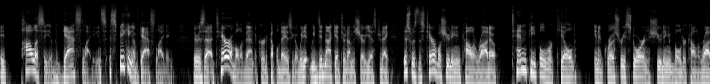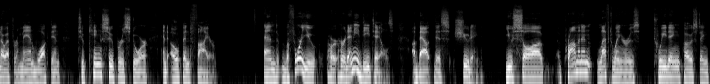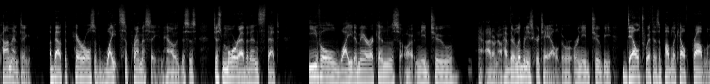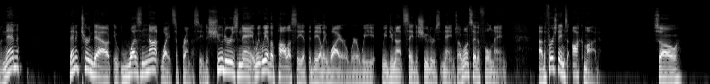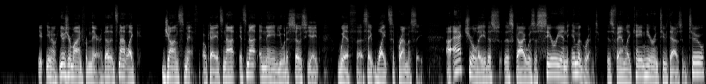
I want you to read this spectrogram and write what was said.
a policy of gaslighting. And speaking of gaslighting, there was a terrible event occurred a couple days ago. We did, we did not get to it on the show yesterday. This was this terrible shooting in Colorado. Ten people were killed in a grocery store in a shooting in Boulder, Colorado after a man walked in to King Soopers store and opened fire. And before you heard any details about this shooting, you saw prominent left wingers tweeting, posting, commenting about the perils of white supremacy and how this is just more evidence that evil white Americans need to, I don't know, have their liberties curtailed or, or need to be dealt with as a public health problem. And then then it turned out it was not white supremacy. The shooter's name, we, we, have a policy at the Daily Wire where we, we do not say the shooter's name, so I won't say the full name. Uh, the first name's Ahmad. So, you, you, know, use your mind from there. It's not like John Smith, okay? It's not, it's not a name you would associate with, uh, say, white supremacy. Uh, actually, this, this guy was a Syrian immigrant. His family came here in 2002.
